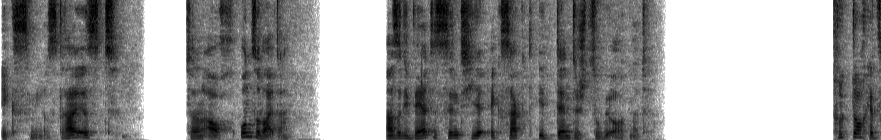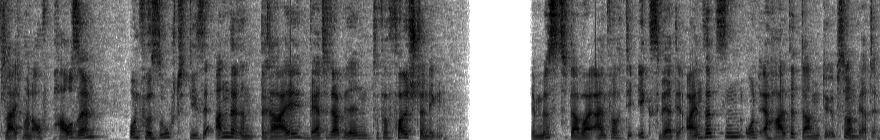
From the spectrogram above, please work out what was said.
x minus 3 ist, y auch und so weiter. Also die Werte sind hier exakt identisch zugeordnet. Drückt doch jetzt gleich mal auf Pause und versucht diese anderen drei Wertetabellen zu vervollständigen. Ihr müsst dabei einfach die x-Werte einsetzen und erhaltet dann die y-Werte.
